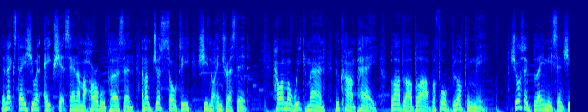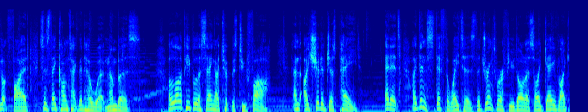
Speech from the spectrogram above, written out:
The next day she went apeshit saying I'm a horrible person and I'm just salty she's not interested. How I'm a weak man who can't pay, blah blah blah, before blocking me. She also blamed me since she got fired since they contacted her work numbers. A lot of people are saying I took this too far and I should have just paid. Edit, I didn't stiff the waiters, the drinks were a few dollars, so I gave like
